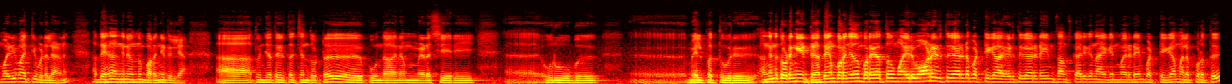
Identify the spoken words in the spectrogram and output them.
വഴിമാറ്റി വിടലാണ്. അദ്ദേഹം അങ്ങനെയൊന്നും പറഞ്ഞിട്ടില്ല. തുഞ്ചത്തെഴുത്തച്ഛൻ തൊട്ട് പൂന്താനം എടശ്ശേരി ഉറൂബ് ഏഹ് മേൽപ്പത്തൂര് അങ്ങനെ തുടങ്ങിയിട്ട് അദ്ദേഹം പറഞ്ഞതും പറയാത്തതുമായ ഒരുപാട് എഴുത്തുകാരുടെ പട്ടിക എഴുത്തുകാരുടെയും സാംസ്കാരിക നായകന്മാരുടെയും പട്ടിക മലപ്പുറത്ത്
